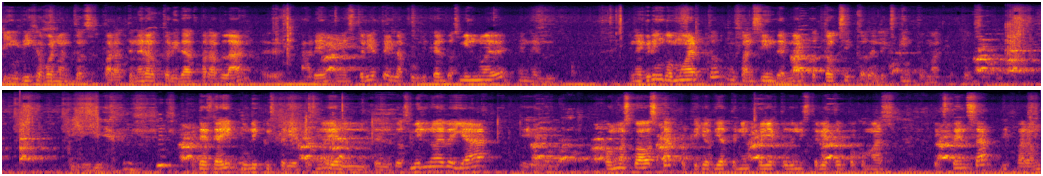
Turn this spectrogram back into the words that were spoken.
Y dije, bueno, entonces para tener autoridad para hablar, eh, haré una historieta y la publiqué en 2009 en el, en el Gringo Muerto, un fanzine de Marco Tóxico, del extinto Marco Tóxico. Y desde ahí publico historietas, ¿no? Y el, el 2009 ya eh, conozco a Oscar, porque yo ya tenía un proyecto de una historieta un poco más extensa y para un,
